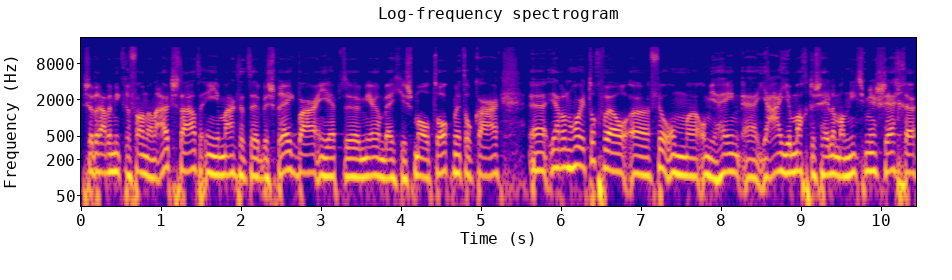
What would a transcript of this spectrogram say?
zodra de microfoon dan uitstaat en je maakt het bespreekbaar en je hebt meer een beetje small talk met elkaar. Ja, dan hoor je toch wel veel om, om je heen. ja, je mag dus helemaal niets meer zeggen.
